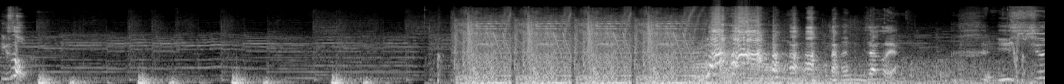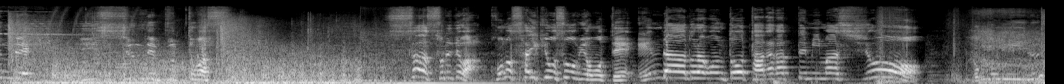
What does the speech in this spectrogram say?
いくぞなんじゃこりゃ。一瞬で一瞬でぶっ飛ばす。さあそれではこの最強装備を持ってエンダードラゴンと戦ってみましょう。どこにいる？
